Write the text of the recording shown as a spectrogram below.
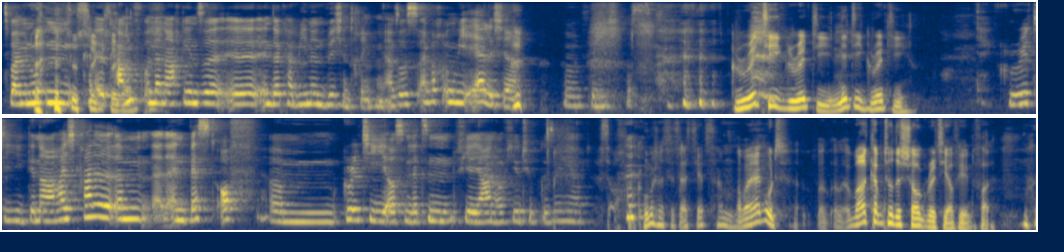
Zwei Minuten äh, Kampf und danach gehen sie äh, in der Kabine ein Bierchen trinken. Also es ist einfach irgendwie ehrlicher, äh, finde ich. Das Gritty, gritty, nitty gritty. Gritty, genau. Habe ich gerade ähm, ein Best-of ähm, Gritty aus den letzten vier Jahren auf YouTube gesehen gehabt. Ist auch komisch, dass wir es erst jetzt haben. Aber ja, gut. Welcome to the show, Gritty, auf jeden Fall.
